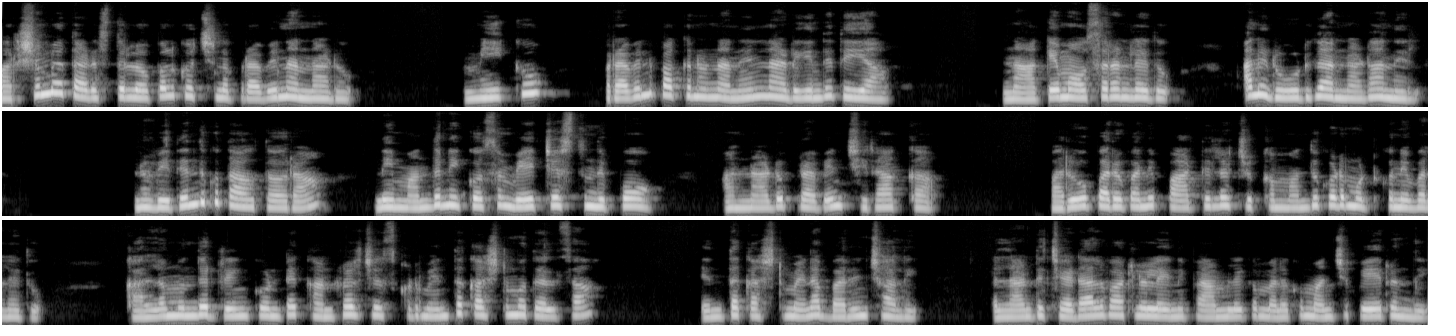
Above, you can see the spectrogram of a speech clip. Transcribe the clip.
వర్షంలో తడుస్తూ లోపలికొచ్చిన ప్రవీణ్ అన్నాడు. మీకు? ప్రవీణ్ పక్కనున్న అనిల్ని అడిగింది దియా. నాకేం అవసరం లేదు అని రూడ్గా అన్నాడు అనిల్. నువ్వు ఇదెందుకు తాగుతావురా? నీ మందు నీకోసం వెయిట్ చేస్తుంది పో. అన్నాడు ప్రవీణ్ చిరాగ్గా. పరువు పరువని పార్టీలో చుక్క మందు కూడా ముట్టుకునివ్వలేదు. కళ్ళ ముందు డ్రింక్ ఉంటే కంట్రోల్ చేసుకోవడం ఎంత కష్టమో తెలుసా? ఎంత కష్టమైనా భరించాలి. ఎలాంటి చెడాలవాట్లు లేని ఫ్యామిలీగా మనకు మంచి పేరుంది.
